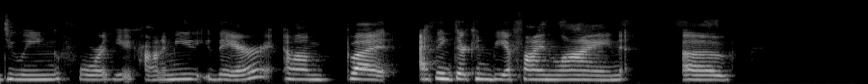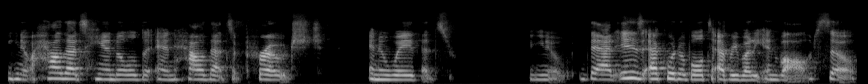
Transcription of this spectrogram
doing for the economy there. Um, but I think there can be a fine line of you know how that's handled and how that's approached in a way that's you know that is equitable to everybody involved. So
